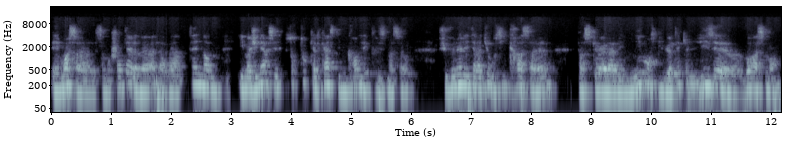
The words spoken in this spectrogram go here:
Et moi, ça, ça m'enchantait. Elle avait, avait un énorme imaginaire. C'est surtout quelqu'un, c'était une grande lectrice, ma soeur. Je suis venu à la littérature aussi grâce à elle, parce qu'elle avait une immense bibliothèque, elle lisait euh, voracement,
